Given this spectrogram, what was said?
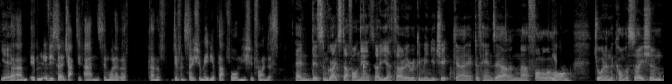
Yeah. But, um, if you, if you search Active Hands in whatever kind of different social media platform, you should find us. And there's some great stuff on there. So yeah, thoroughly recommend you check uh, Active Hands out and uh, follow along, join in the conversation.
